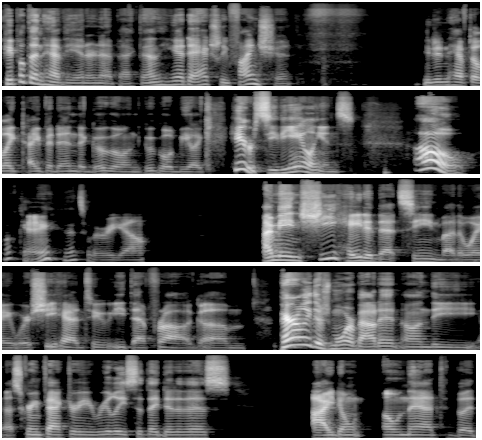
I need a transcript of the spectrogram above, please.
People didn't have the internet back then. You had to actually find shit. You didn't have to like type it into Google and Google would be like, here, see the aliens. Oh, okay. That's where we go. I mean, she hated that scene, by the way, where she had to eat that frog. Um, apparently, there's more about it on the uh, Scream Factory release that they did of this. I don't own that, but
